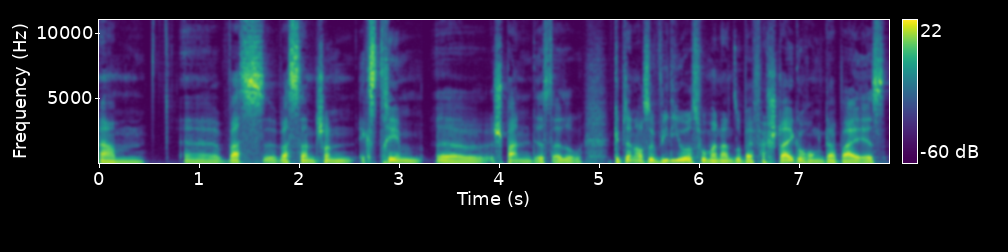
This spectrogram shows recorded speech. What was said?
Ähm, äh, was, was dann schon extrem äh, spannend ist. Also gibt dann auch so Videos, wo man dann so bei Versteigerungen dabei ist,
